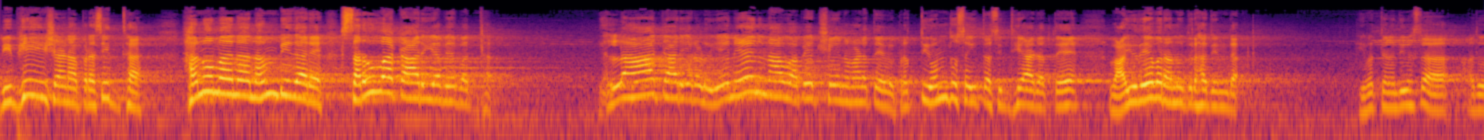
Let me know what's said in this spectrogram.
ವಿಭೀಷಣ ಪ್ರಸಿದ್ಧ. ಹನುಮನ ನಂಬಿದರೆ ಸರ್ವ ಕಾರ್ಯವೇ ಬದ್ಧ. ಎಲ್ಲ ಕಾರ್ಯಗಳು ಏನೇನು ನಾವು ಅಪೇಕ್ಷೆಯನ್ನು ಮಾಡುತ್ತೇವೆ, ಪ್ರತಿಯೊಂದು ಸಹಿತ ಸಿದ್ಧಿಯಾಗತ್ತೆ ವಾಯುದೇವರ ಅನುಗ್ರಹದಿಂದ. ಇವತ್ತಿನ ದಿವಸ ಅದು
